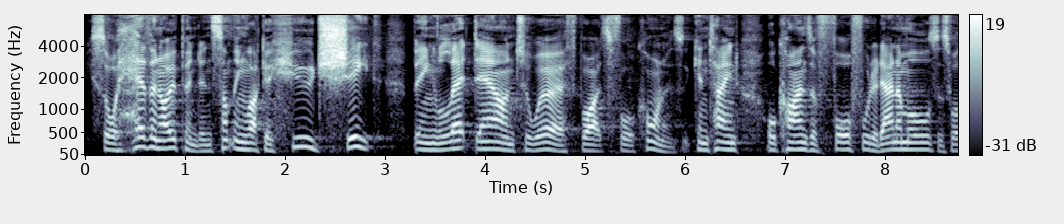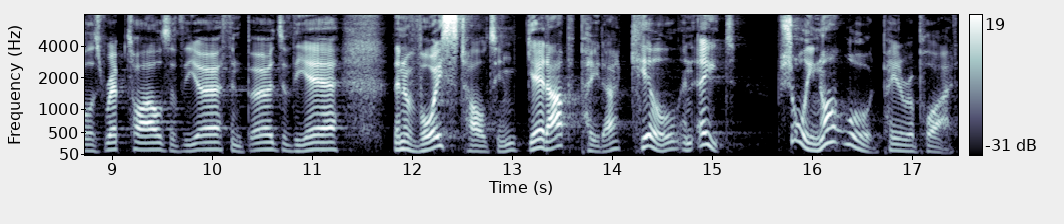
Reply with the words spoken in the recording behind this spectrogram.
He saw heaven opened and something like a huge sheet being let down to earth by its four corners. It contained all kinds of four footed animals, as well as reptiles of the earth and birds of the air. Then a voice told him, Get up, Peter, kill and eat. Surely not, Lord, Peter replied.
